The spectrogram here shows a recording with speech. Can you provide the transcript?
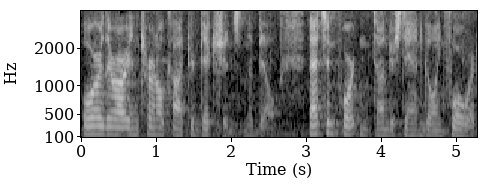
or there are internal contradictions in the bill. That's important to understand going forward.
